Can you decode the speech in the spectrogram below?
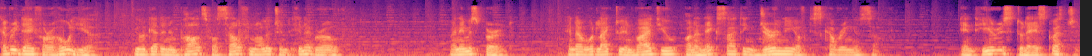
Every day for a whole year, you will get an impulse for self knowledge and inner growth. My name is Bernd, and I would like to invite you on an exciting journey of discovering yourself. And here is today's question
